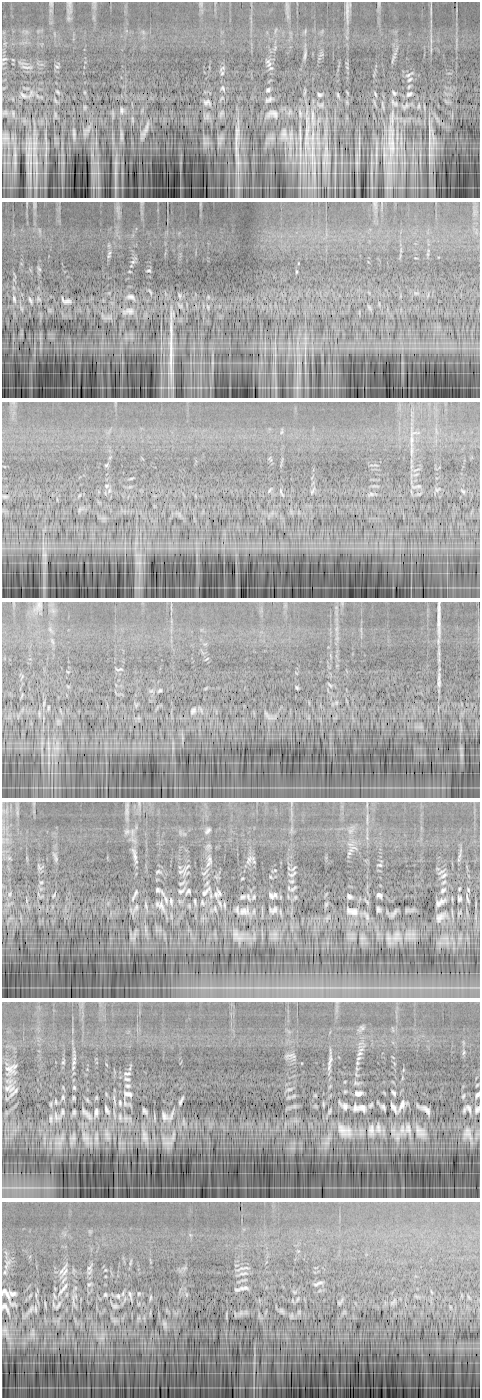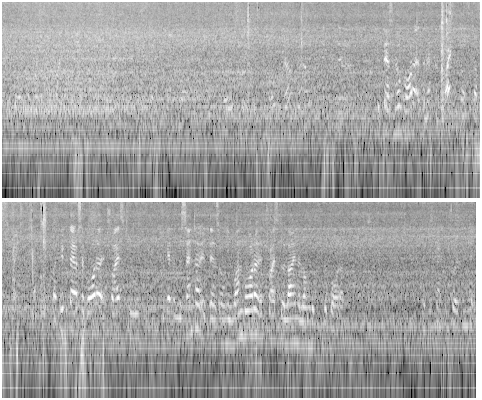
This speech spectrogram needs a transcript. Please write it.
implemented a, a certain sequence to push the key. So it's not very easy to activate but just because you're playing around with the key in your pockets or something. So to make sure it's not activated accidentally. If the system is active, it shows both the lights go on and the needle is flashing. And then by pushing the button, car starts to drive in. And as long as you push the button, the car goes forward till the end. And if she releases the button, the, the car will stop immediately. Then she can start again. And she has to follow the car, the driver or the key holder has to follow the car and stay in a certain region around the back of the car with a ma maximum distance of about 2 to 3 meters. And uh, the maximum way, even if there wouldn't be any border at the end of the garage or the parking lot or whatever, it doesn't have to be a garage, the car, the maximum way the car goes is the moment about 7 meters. Uh, if there's no border at the left and right, it goes just straight. But if there's a border, it tries to, to get in the center. If there's only one border, it tries to align along the, the border.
